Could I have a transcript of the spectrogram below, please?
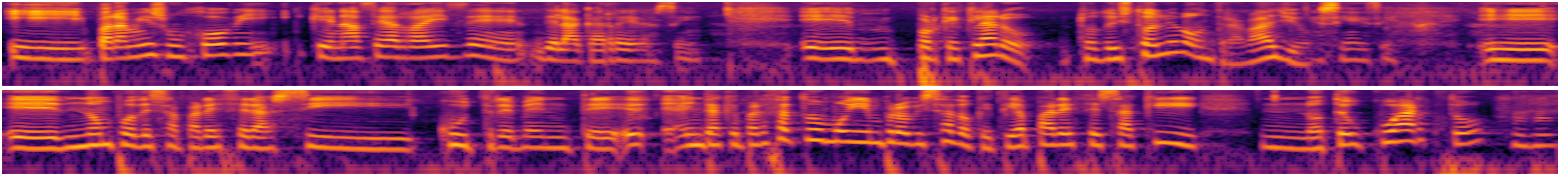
Y para mí es un hobby que nace a raíz de, de la carrera, sí. Eh, porque claro, todo isto leva un traballo. Sí, sí. Eh, eh, non podes aparecer así cutremente, eh, ainda que pareza todo moi improvisado, que ti apareces aquí no teu cuarto, uh -huh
